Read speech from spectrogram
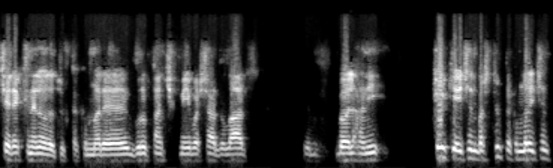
çeyrek final oynadı Türk takımları. Gruptan çıkmayı başardılar. Böyle hani Türkiye için, baş, Türk takımları için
